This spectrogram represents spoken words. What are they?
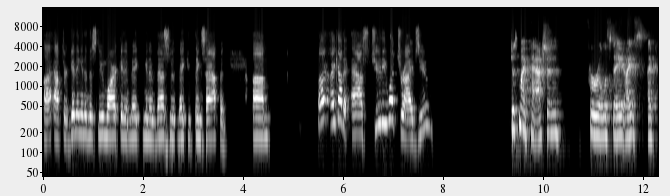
uh, after getting into this new market and making an investment, making things happen. Um, I, I got to ask, Judy, what drives you? just my passion for real estate. I, I've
